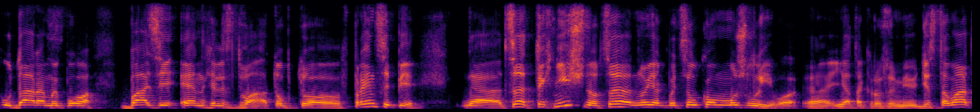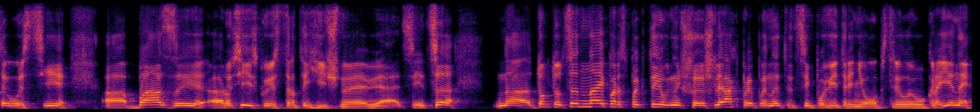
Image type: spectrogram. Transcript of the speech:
ударами по базі Енгельс 2 Тобто, в принципі, е, це технічно, це ну якби цілком можливо. Я так розумію, діставати ось ці бази російської стратегічної авіації. Це на тобто, це найперспективніший шлях припинити ці повітряні обстріли України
